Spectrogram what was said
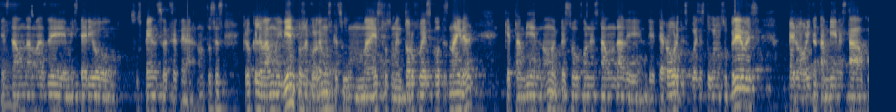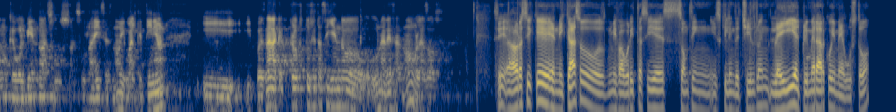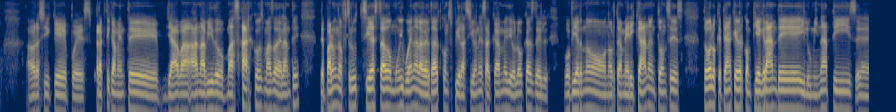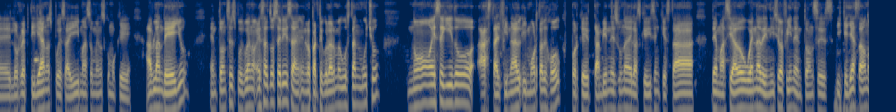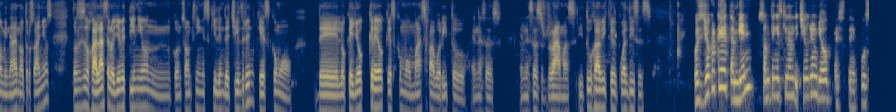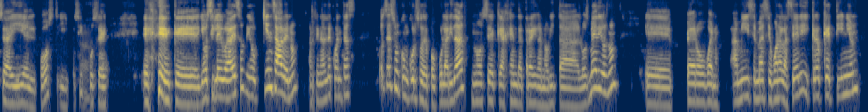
esta onda más de misterio, suspenso, etcétera, ¿no? Entonces, creo que le va muy bien, pues recordemos que su maestro, su mentor fue Scott Snyder, que también, ¿no? Empezó con esta onda de, terror y después estuvo en los superhéroes, pero ahorita también está como que volviendo a sus, sus raíces, ¿no? Igual que Tinion. Y, y, pues nada, creo que tú sí estás siguiendo una de esas, ¿no? O las dos. Sí, ahora sí que en mi caso, mi favorita sí es Something is Killing the Children. Leí el primer arco y me gustó. Ahora sí que pues prácticamente ya han habido más arcos más adelante. Department of Truth sí ha estado muy buena, la verdad, conspiraciones acá medio locas del gobierno norteamericano. Entonces, todo lo que tenga que ver con Pie Grande, Illuminatis, eh, los reptilianos, pues ahí más o menos como que hablan de ello. Entonces, pues bueno, esas dos series en lo particular me gustan mucho. No he seguido hasta el final Immortal Hulk porque también es una de las que dicen que está demasiado buena de inicio a fin, entonces, y que ya ha estado nominada en otros años. Entonces, ojalá se lo lleve Tinion con Something Killing the Children, que es como de lo que yo creo que es como más favorito en esas, en esas ramas. ¿Y tú, Javi, qué, cuál dices? Pues yo creo que también Something is Killing the Children, yo este, puse ahí el post y pues sí, ah. puse eh, que yo sí leo a eso, digo, quién sabe, ¿no? Al final de cuentas, pues es un concurso de popularidad, no sé qué agenda traigan ahorita los medios, ¿no? Eh, pero bueno, a mí se me hace buena la serie y creo que Tinion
